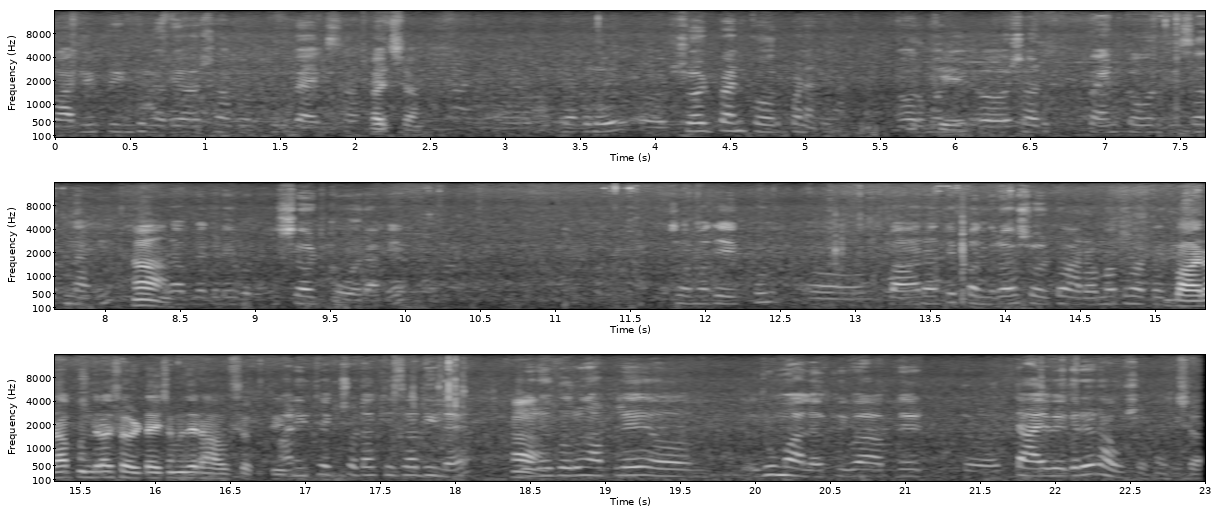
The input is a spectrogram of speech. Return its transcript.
वारली प्रिंटमध्ये अशा भरपूर बॅग्स आहेत. अच्छा. आपल्याकडे शर्ट पॅन्ट कवर पण आहे. नॉर्मली शर्ट पॅन्ट कवर दिसत नाही हां. पण आपल्याकडे बघा शर्ट कवर आहे. त्याच्यामध्ये एकूण अं, बारा ते पंधरा शर्ट आरामात राहतात. बारा पंधरा शर्ट याच्यामध्ये राहू शकतील. आणि इथे एक छोटा खिसा दिलाय हां. जेणेकरून आपले अं, रुमाल किंवा आपले टाय वगैरे राहू शकतात अच्छा.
